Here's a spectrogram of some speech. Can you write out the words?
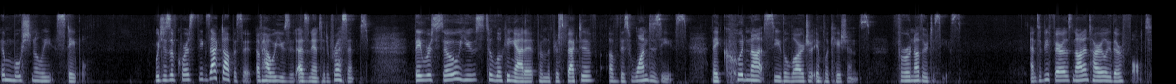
emotionally stable, which is, of course, the exact opposite of how we use it as an antidepressant. They were so used to looking at it from the perspective of this one disease, they could not see the larger implications for another disease. And to be fair, it's not entirely their fault.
